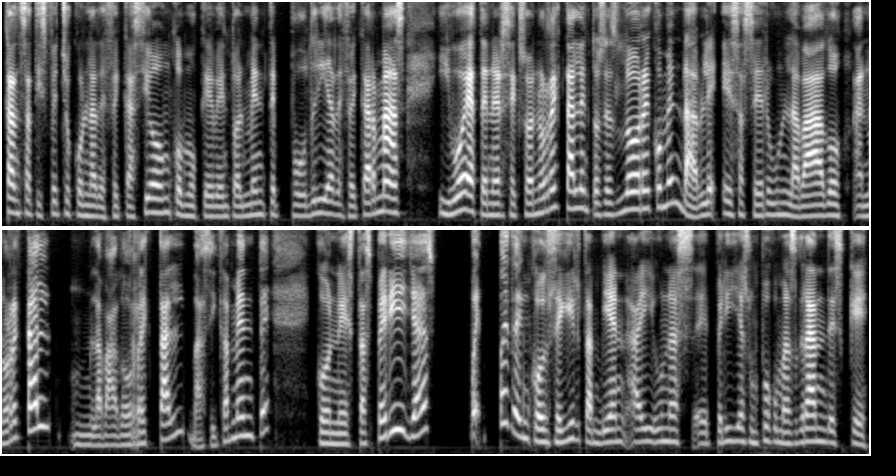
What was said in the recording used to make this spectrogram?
tan satisfecho con la defecación, como que eventualmente podría defecar más y voy a tener sexo anorrectal, entonces lo recomendable es hacer un lavado anorrectal, un lavado rectal, básicamente, con estas perillas, pueden conseguir también, hay unas eh, perillas un poco más grandes que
